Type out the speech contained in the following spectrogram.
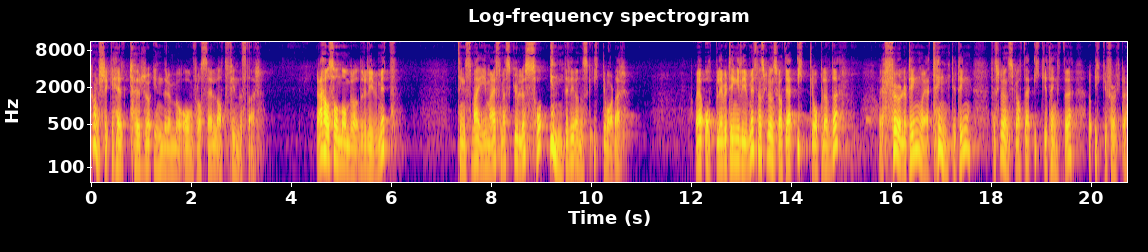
kanskje ikke helt tør å innrømme overfor oss selv at finnes der. Jeg har sånne områder i livet mitt. Ting som er i meg som jeg skulle så inderlig ønske ikke var der. Og jeg opplever ting i livet mitt som jeg skulle ønske at jeg ikke opplevde. Og jeg føler ting og jeg tenker ting som jeg skulle ønske at jeg ikke tenkte og ikke følte.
